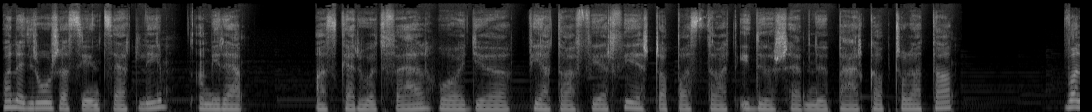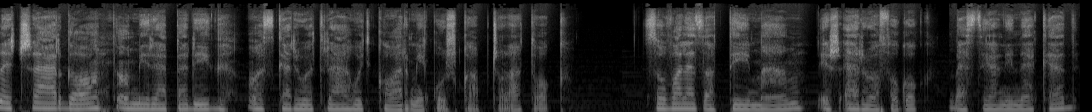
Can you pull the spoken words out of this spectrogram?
Van egy rózsaszín cetli, amire az került fel, hogy fiatal férfi és tapasztalt idősebb nő párkapcsolata. Van egy sárga, amire pedig az került rá, hogy karmikus kapcsolatok. Szóval ez a témám, és erről fogok beszélni neked,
